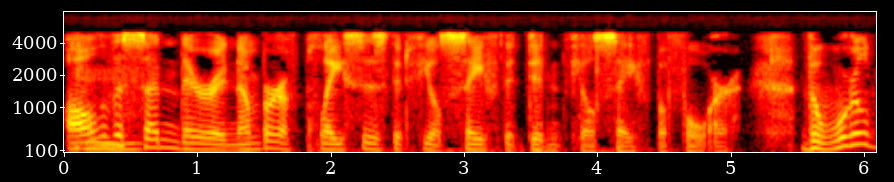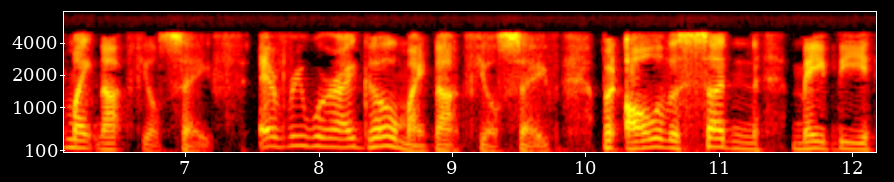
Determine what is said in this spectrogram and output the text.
all mm-hmm. of a mm-hmm. sudden there are a number of places that feel safe that didn't feel safe before. The world might not feel safe. Everywhere I go might not feel safe. But all of a sudden, maybe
